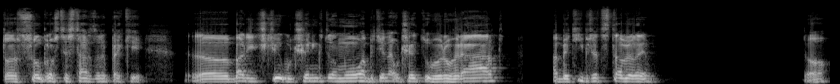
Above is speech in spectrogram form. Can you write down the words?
to jsou prostě starter packy. Uh, balíčky určený k tomu, aby tě naučili tu hru hrát, aby ti představili. Jo.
